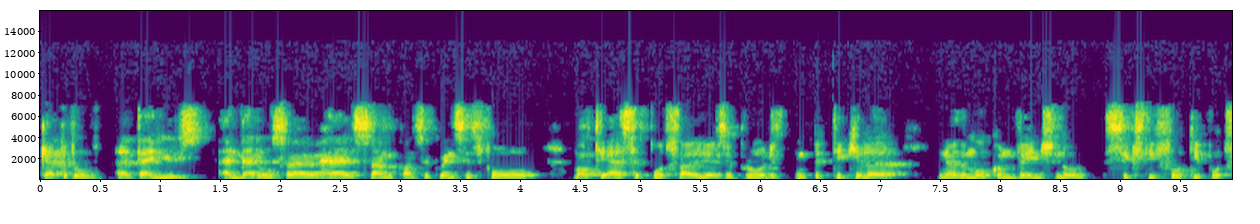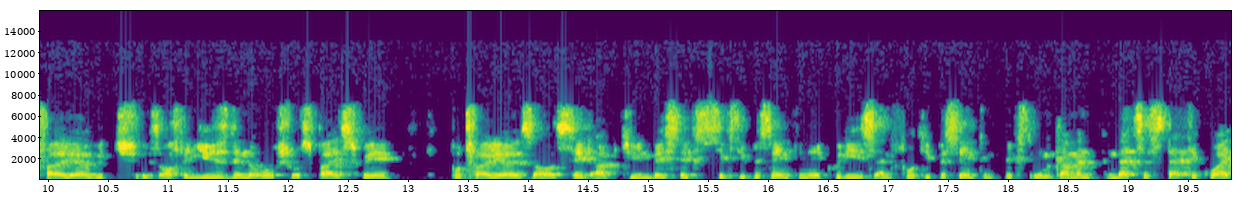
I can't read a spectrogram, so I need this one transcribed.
capital uh, values. And that also has some consequences for multi-asset portfolios abroad, in particular, you know, the more conventional 60-40 portfolio, which is often used in the offshore space where portfolios are set up to invest 60% in equities and 40% in fixed income. And, and, that's a static weight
